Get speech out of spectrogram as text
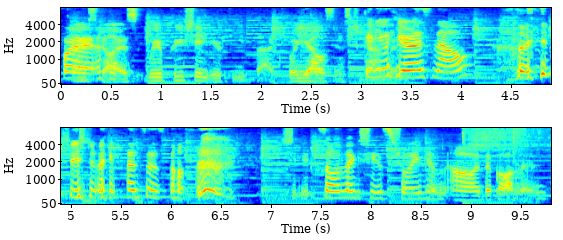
for. Thanks, guys. We appreciate your feedback. For it's Instagram. Can you hear us now? she's showing. That's his She, sounds like she's showing him uh, the comments.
